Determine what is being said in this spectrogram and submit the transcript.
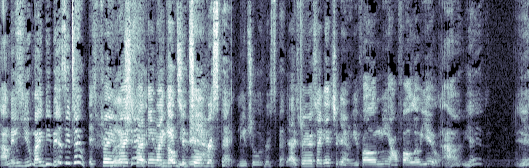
I mean, It's- you may be busy too. It's pretty But much shit, fucking like you know, Instagram. mutual respect. Mutual respect. Yeah, it's pretty much like Instagram. You follow me, I'll follow you. Uh, yeah, yeah.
